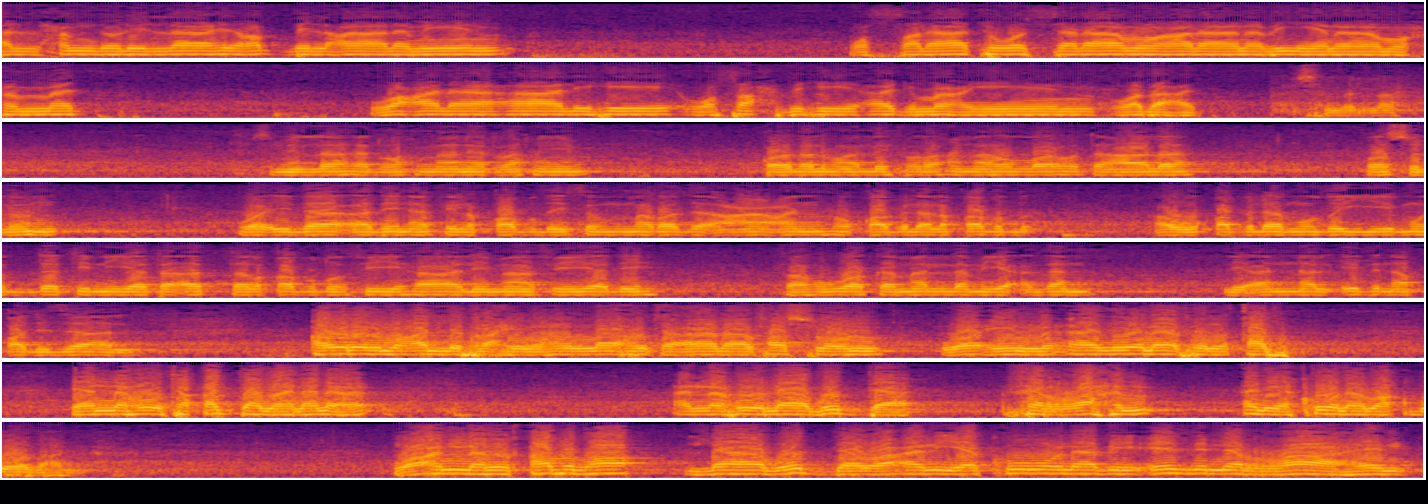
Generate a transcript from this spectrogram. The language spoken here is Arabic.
الحمد لله رب العالمين والصلاة والسلام على نبينا محمد وعلى آله وصحبه أجمعين وبعد. بسم الله. بسم الله الرحمن الرحيم. قال المؤلف رحمه الله تعالى فصل وإذا أذن في القبض ثم رجع عنه قبل القبض أو قبل مضي مدة يتأتى القبض فيها لما في يده فهو كمن لم يأذن لأن الإذن قد زال. قول المؤلف رحمه الله تعالى فصل وإن أذن في القبض لأنه تقدم لنا أنه لا بد في الرهن أن يكون مقبوضا وأن القبض لا بد وأن يكون بإذن الراهن.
